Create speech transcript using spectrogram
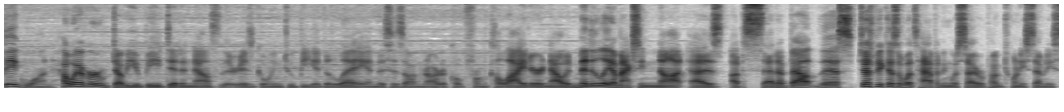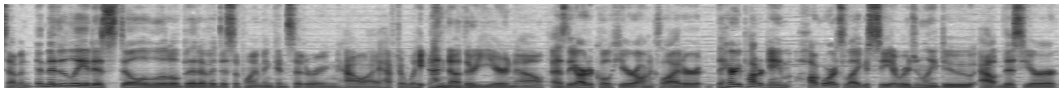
big one. However, WB did announce that there is going to be a delay, and this is on an article from Collider. Now, admittedly, I'm actually not as upset about this, just because of what's happening with Cyberpunk 2077. Admittedly, it is still a little bit of a disappointment considering how I have to wait another year now now. As the article here on Collider, the Harry Potter game Hogwarts Legacy, originally due out this year,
